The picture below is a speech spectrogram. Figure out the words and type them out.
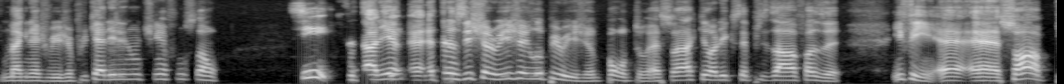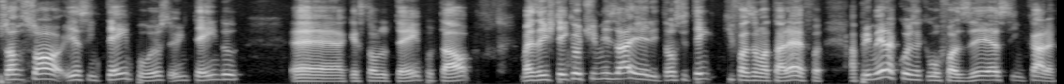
Magnet Region? Porque ali ele não tinha função. Sim. Tá ali é, é, Transition Region e Loop Region, ponto. É só aquilo ali que você precisava fazer. Enfim, é, é só, só, só, e assim, tempo, eu, eu entendo é, a questão do tempo e tal, mas a gente tem que otimizar ele. Então, se tem que fazer uma tarefa, a primeira coisa que eu vou fazer é assim, cara,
